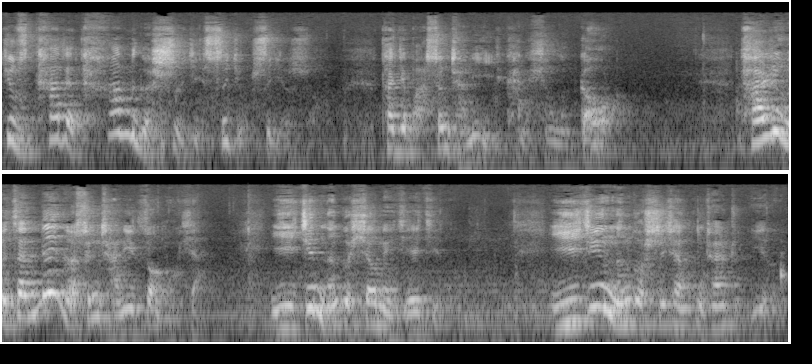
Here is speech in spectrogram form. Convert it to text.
就是他在他那个世纪，十九世纪的时候，他就把生产力已经看得相当高了。他认为在那个生产力状况下，已经能够消灭阶级了，已经能够实现共产主义了，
